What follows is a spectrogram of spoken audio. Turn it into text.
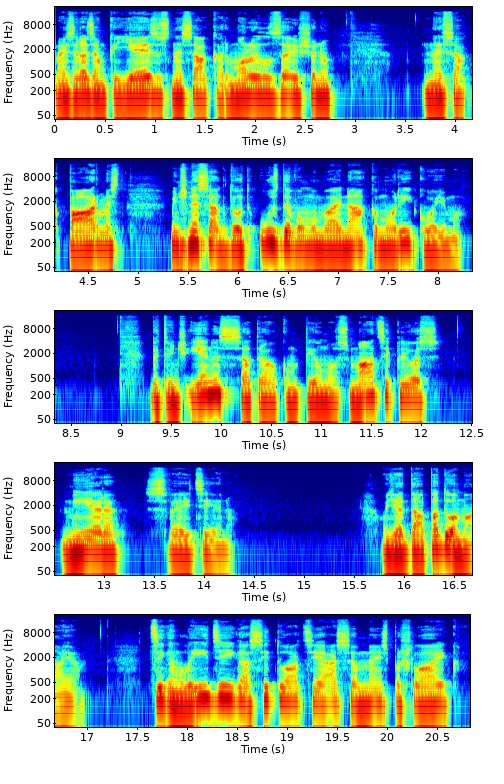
Mēs redzam, ka Jēzus nesāk ar moralizēšanu, nesāk pārmest, viņš nesāk dot uzdevumu vai nākamo rīkojumu, bet viņš ienes satraukumu pilnos mācekļos miera sveicienu. Un ja tā padomājām, cik līdzīgā situācijā esam mēs pašlaik –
